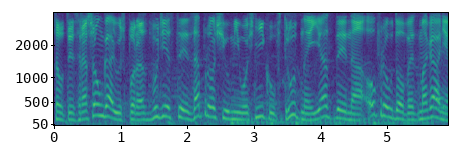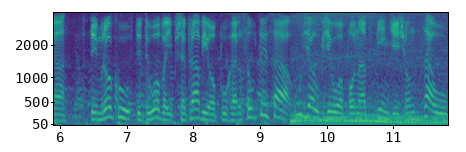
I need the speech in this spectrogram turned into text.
Sołtys Raszonga już po raz 20 zaprosił miłośników trudnej jazdy na offroadowe zmagania. W tym roku w tytułowej przeprawie o Puchar Sołtysa udział wzięło ponad 50 załóg,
